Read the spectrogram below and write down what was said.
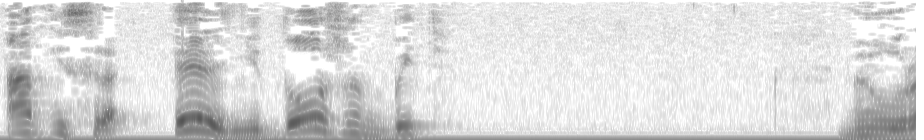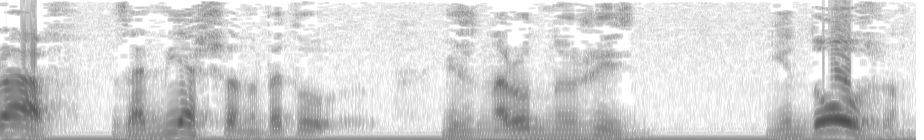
Ам Исраэль не должен быть Меурав замешан в эту международную жизнь. Не должен.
